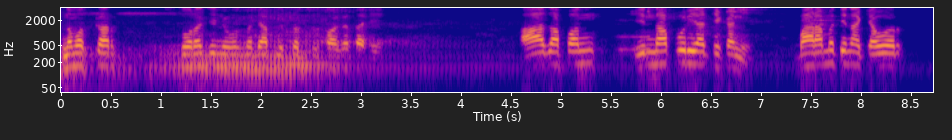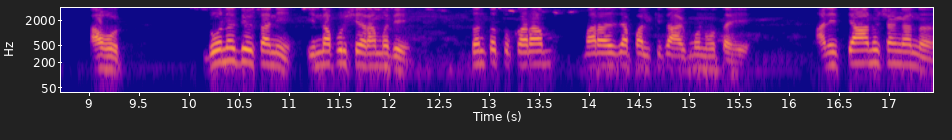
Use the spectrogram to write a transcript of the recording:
नमस्कार. स्वराज्य न्यूजमध्ये आपले सरचं स्वागत आहे. आज आपण इंदापूर या ठिकाणी बारामती नाक्यावर आहोत. दोनच दिवसांनी इंदापूर शहरामध्ये संत तुकाराम महाराजाच्या पालखीचं आगमन होत आहे. आणि त्या अनुषंगानं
